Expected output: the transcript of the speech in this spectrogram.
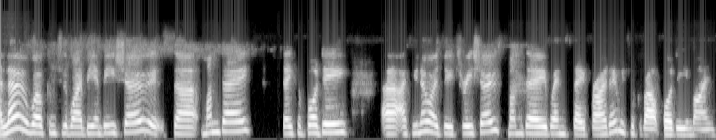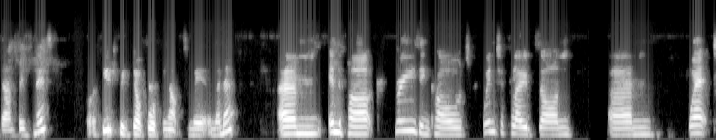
Hello, welcome to the YBMB show. It's uh, Monday, day for body. Uh, as you know, I do three shows Monday, Wednesday, Friday. We talk about body, mind, and business. Got a huge big dog walking up to me at the minute. Um, in the park, freezing cold, winter clothes on, um, wet,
